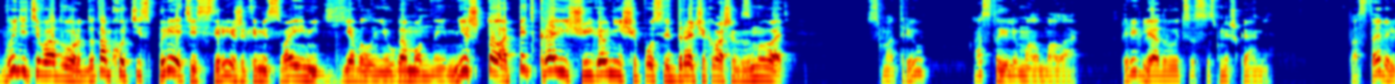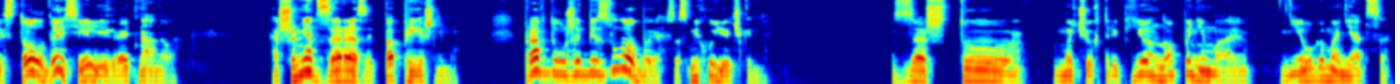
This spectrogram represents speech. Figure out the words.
Выйдите во двор, да там хоть и спрятьтесь с режиками своими, дьяволы неугомонные. Мне что, опять кровищу и говнище после драчек ваших взмывать? Смотрю, остыли мал-мала. Переглядываются со смешками. Поставили стол, да сели играть наново. А шумят, заразы, по-прежнему. Правда, уже без злобы, со смехуёчками. За что... Мычу в тряпье, но понимаю. Не угомонятся.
